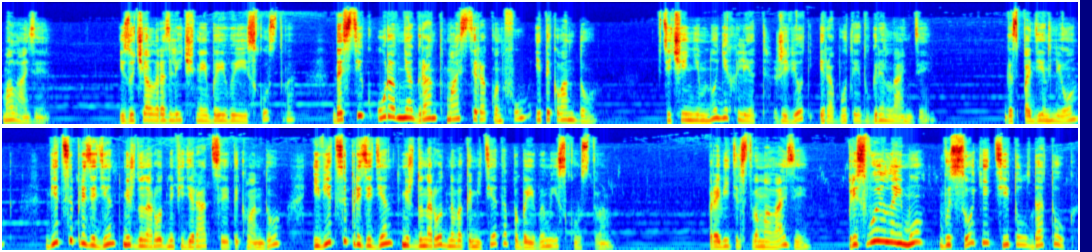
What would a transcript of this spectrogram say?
Малайзия. Изучал различные боевые искусства, достиг уровня гранд-мастера кунг-фу и тэквондо. В течение многих лет живет и работает в Гренландии. Господин Леонг вице-президент Международной Федерации Тэквондо и вице-президент Международного комитета по боевым искусствам. Правительство Малайзии присвоило ему высокий титул «Датук»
